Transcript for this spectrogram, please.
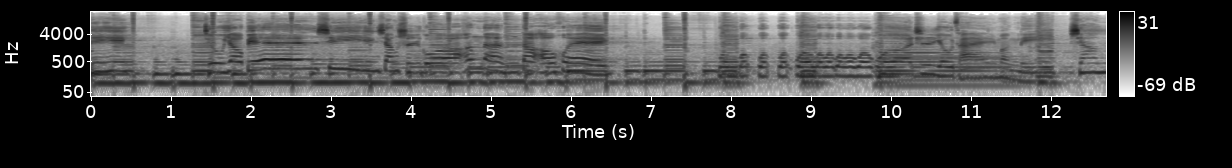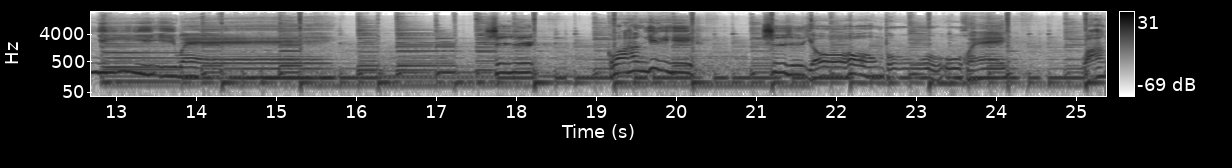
你就要变心，像时光难倒回。我我我我我我我我我我只有在梦里相依偎。光一逝永不回，往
